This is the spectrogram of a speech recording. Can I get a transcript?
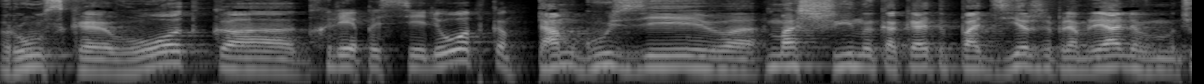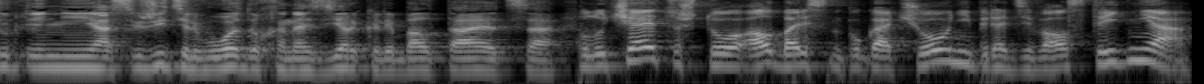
Русская водка. Хлеб и селедка. Там Гузеева. Машина какая-то поддержка. Прям реально чуть ли не освежитель воздуха на зеркале болтается. Получается, что Алла Борисовна Пугачева не переодевалась три дня.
